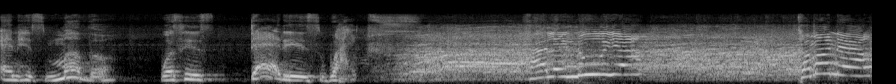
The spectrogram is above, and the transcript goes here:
and his mother was his daddy's wife. Hallelujah. Come on now.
